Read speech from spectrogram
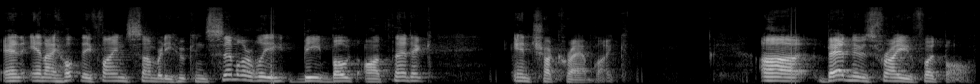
And and I hope they find somebody who can similarly be both authentic and Chuck Crabb like. Uh, bad news for IU football.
